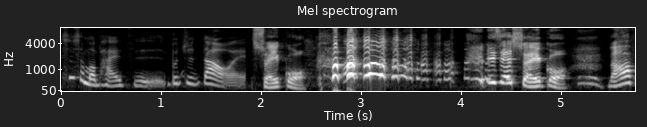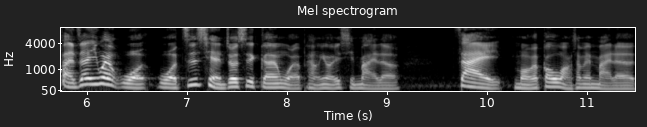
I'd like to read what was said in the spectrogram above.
是什么牌子？不知道哎、水果，一些水果。然后反正因为我我之前就是跟我的朋友一起买了，在某个购物网上面买了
